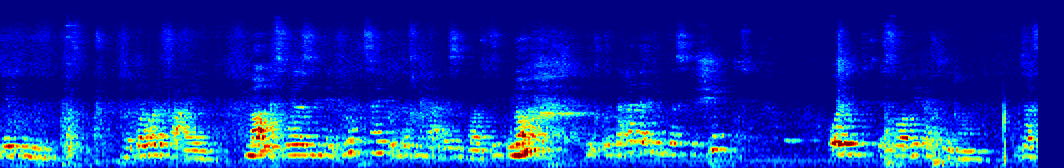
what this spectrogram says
mit dem Motorradverein. No? Das war das mit dem Flugzeug und das mit der Eisenbahn. No? Und da hat er ihm das geschickt und es war wieder Thema. Und das,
